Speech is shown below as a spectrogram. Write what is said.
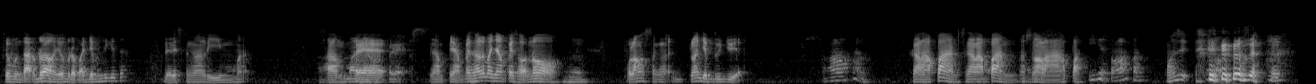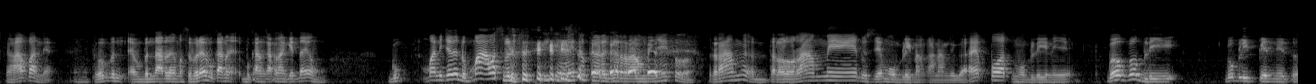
Cuma bentar doang ya berapa jam sih kita? Dari setengah lima sampai nyampe. nyampe soalnya nyampe sono. Hmm. Pulang setengah pulang jam 7 ya. Setengah delapan. Setengah delapan, setengah delapan, oh, setengah delapan. Iya, setengah delapan. Masih setengah delapan ya. Hmm. Gue ben, eh, bentar sebenarnya bukan bukan karena kita yang gue mandi aja udah malas sebenarnya. Iya, itu gara-gara ramenya itu loh. rame terlalu rame terus dia mau beli makanan juga repot mau beli ini gue gue beli gue beli pin itu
